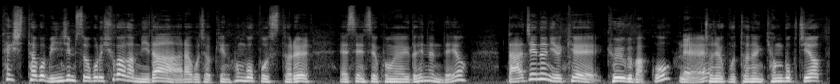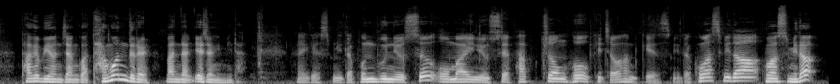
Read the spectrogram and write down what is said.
택시 타고 민심 속으로 휴가 갑니다 라고 적힌 홍보 포스터를 SNS에 공유하기도 했는데요. 낮에는 이렇게 교육을 받고 네. 저녁부터는 경북 지역 당협위원장과 당원들을 만날 예정입니다. 알겠습니다. 본부 뉴스 오마이뉴스의 박정호 기자와 함께했습니다. 고맙습니다. 고맙습니다.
